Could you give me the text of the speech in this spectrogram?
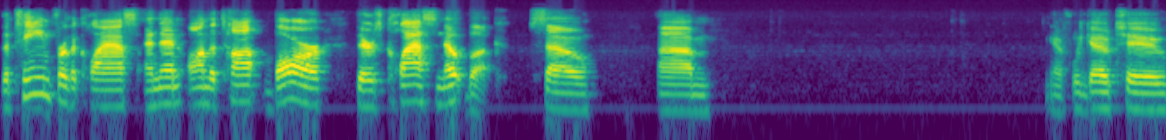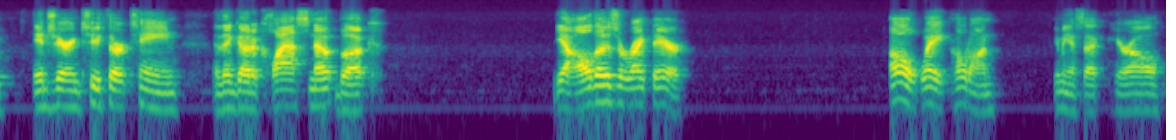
the team for the class, and then on the top bar, there's class notebook. So, um, you know, if we go to engineering 213 and then go to class notebook, yeah, all those are right there. Oh, wait, hold on. Give me a sec. Here, I'll.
